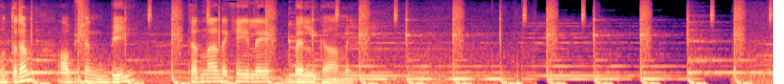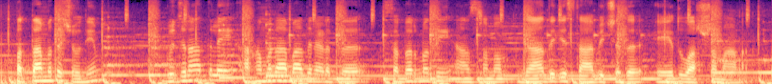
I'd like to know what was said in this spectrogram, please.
ഉത്തരം ഓപ്ഷൻ ബി കർണാടകയിലെ ബെൽഗാമിൽ. പത്താമത്തെ ചോദ്യം ഗുജറാത്തിലെ അഹമ്മദാബാദിനടുത്ത് സബർമതി ആശ്രമം ഗാന്ധിജി സ്ഥാപിച്ചത് ഏതു വർഷമാണ്?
